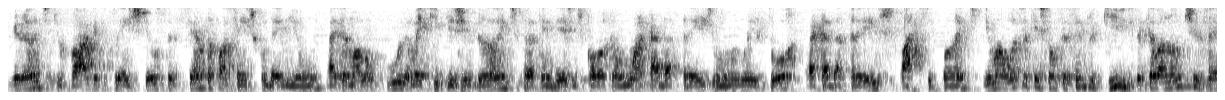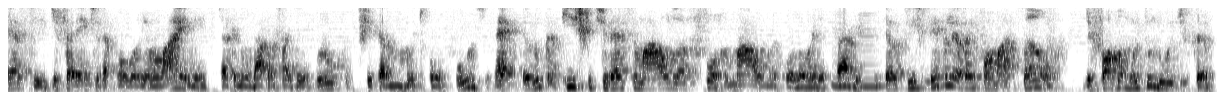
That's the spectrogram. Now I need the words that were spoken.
grande de vagas e preencheu 60 pacientes com DM1, mas é uma loucura, uma equipe gigante para atender. A gente coloca um a cada três, um monitor para cada três participantes. E uma outra questão que eu sempre quis é que ela não tivesse, diferente da colônia online, já que não dá para fazer o grupo, fica muito confuso, né? Eu nunca quis que tivesse uma aula formal na colônia, sabe? Uhum. Então eu quis sempre levar informação de forma muito lúdica.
